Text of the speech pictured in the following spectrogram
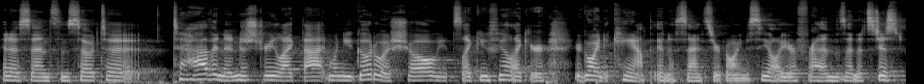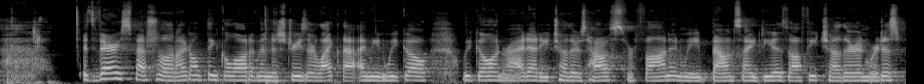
in a sense. And so to, to have an industry like that, and when you go to a show, it's like you feel like you're, you're going to camp in a sense. You're going to see all your friends and it's just, it's very special and i don't think a lot of industries are like that. I mean we go we go and ride at each other's house for fun and we bounce ideas off each other and we're just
